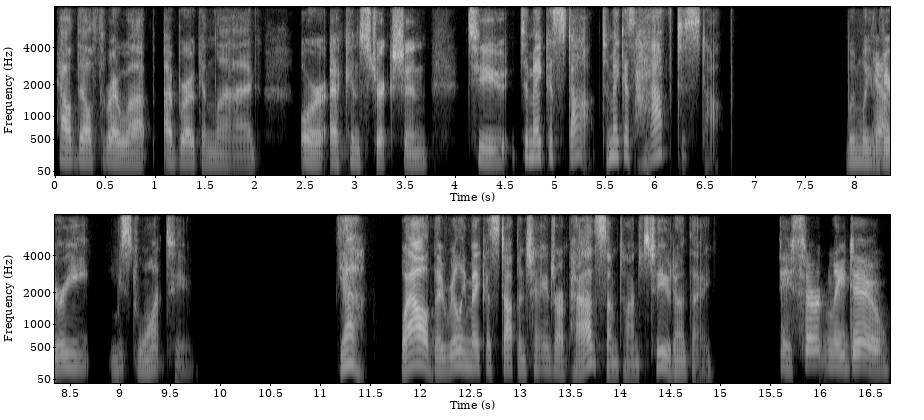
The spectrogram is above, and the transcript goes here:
how they'll throw up a broken leg or a constriction to to make us stop, to make us have to stop when we yeah. very least want to. Yeah. Wow, they really make us stop and change our paths sometimes too, don't they? They certainly do.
